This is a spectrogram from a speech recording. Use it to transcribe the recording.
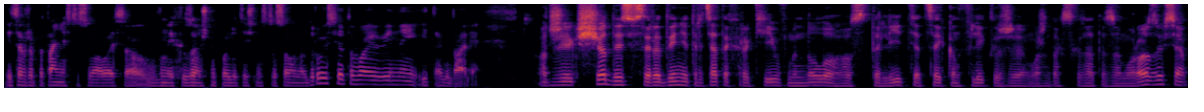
і це вже питання стосувалося в них зовнішньополітично стосовно Другої світової війни і так далі. Отже, якщо десь в середині 30-х років минулого століття цей конфлікт вже, можна так сказати, заморозився,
